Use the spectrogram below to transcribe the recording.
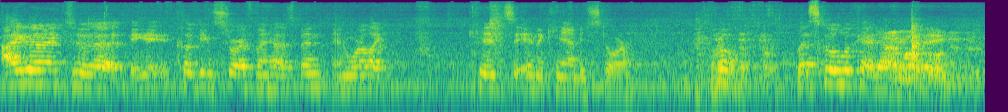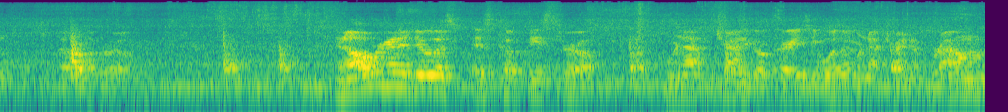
I go into a, a cooking store with my husband, and we're like kids in a candy store. Oh, let's go look at I love going everything. into the middle of the room. And all we're gonna do is, is cook these through. We're not trying to go crazy with them. We're not trying to brown them.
